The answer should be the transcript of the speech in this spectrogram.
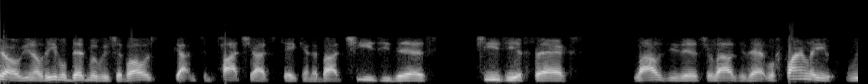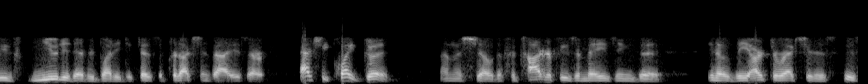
show. You know, the Evil Dead movies have always gotten some pot shots taken about cheesy this, cheesy effects, lousy this or lousy that. Well, finally, we've muted everybody because the production values are actually quite good on this show. The photography is amazing. The you know the art direction is is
